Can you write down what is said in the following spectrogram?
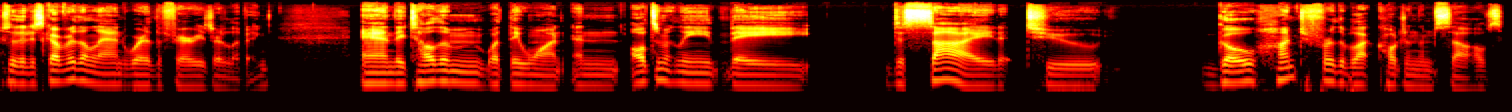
So they discover the land where the fairies are living, and they tell them what they want, and ultimately they decide to go hunt for the Black Cauldron themselves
